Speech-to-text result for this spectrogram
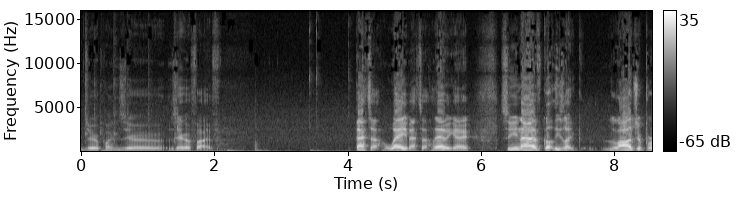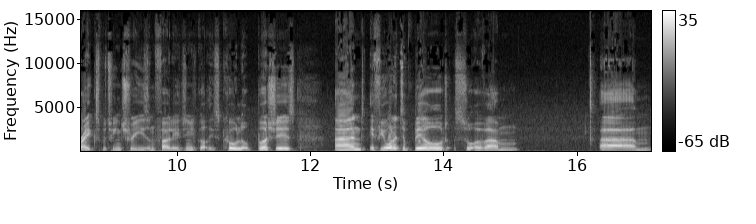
0.005. Better, way better. There we go. So you now have got these like larger breaks between trees and foliage, and you've got these cool little bushes. And if you wanted to build sort of um, um,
